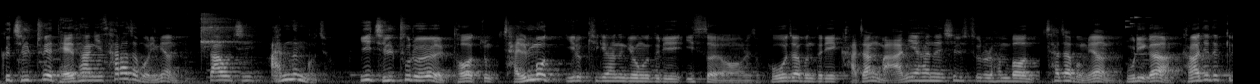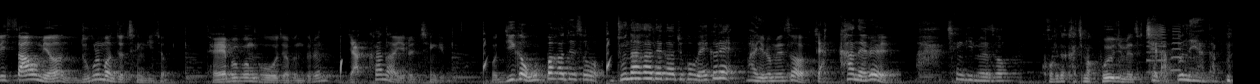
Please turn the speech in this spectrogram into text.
그 질투의 대상이 사라져 버리면 싸우지 않는 거죠. 이 질투를 더 좀 잘못 일으키게 하는 경우들이 있어요. 그래서 보호자분들이 가장 많이 하는 실수를 한번 찾아보면 우리가 강아지들끼리 싸우면 누굴 먼저 챙기죠? 대부분 보호자분들은 약한 아이를 챙깁니다. 뭐 네가 오빠가 돼서 누나가 돼가지고 왜 그래? 막 이러면서 약한 애를 막 챙기면서 거기다 같이 막 보여주면서 쟤 나쁜 애야 나쁜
